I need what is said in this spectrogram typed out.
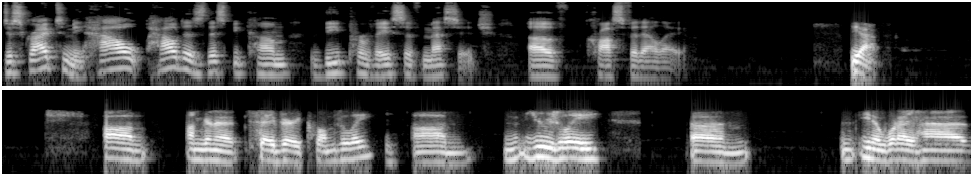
describe to me how how does this become the pervasive message of CrossFit LA? Yeah. Um, I'm going to say very clumsily. Um, usually, um, you know, what I have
